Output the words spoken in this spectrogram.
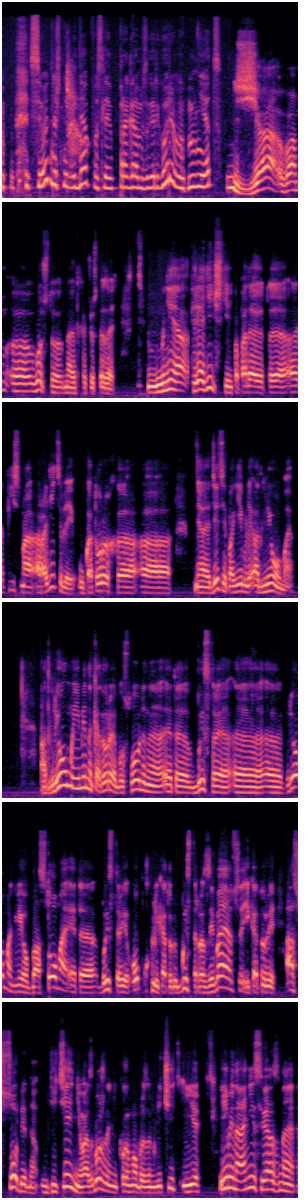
сегодняшнего дня после программы с Григорьевым нет. Я вам э, вот что на это хочу сказать. Мне периодически попадают э, письма родителей, у которых э, э, дети погибли от глиомы. От глиомы именно, которая обусловлена, это быстрая э, э, глиома, глиобластома, это быстрые опухоли, которые быстро развиваются и которые особенно у детей невозможно никоим образом лечить. И именно они связаны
